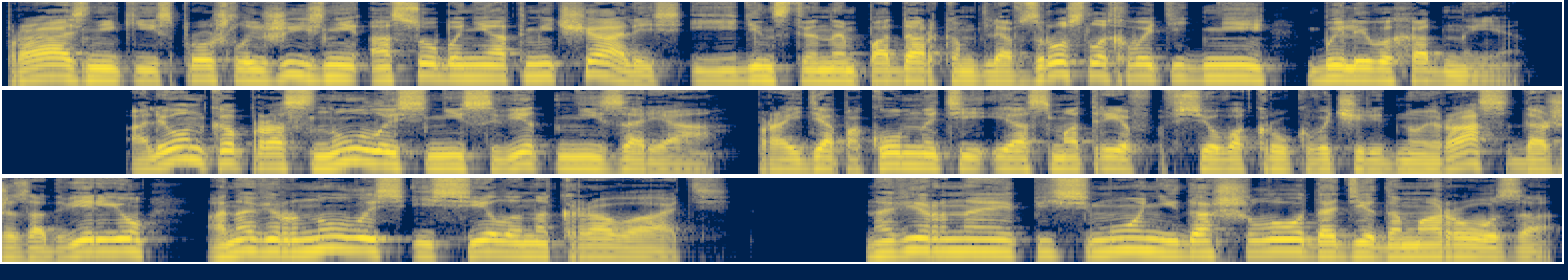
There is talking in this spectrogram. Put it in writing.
Праздники из прошлой жизни особо не отмечались, и единственным подарком для взрослых в эти дни были выходные. Аленка проснулась ни свет ни заря. Пройдя по комнате и осмотрев все вокруг в очередной раз, даже за дверью, она вернулась и села на кровать. Наверное, письмо не дошло до Деда Мороза.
